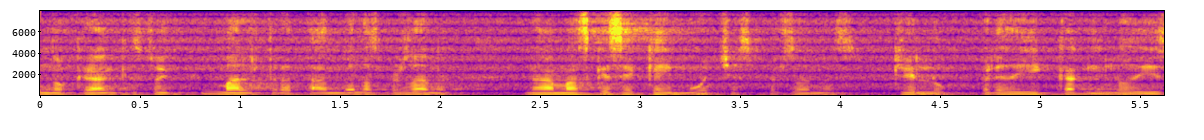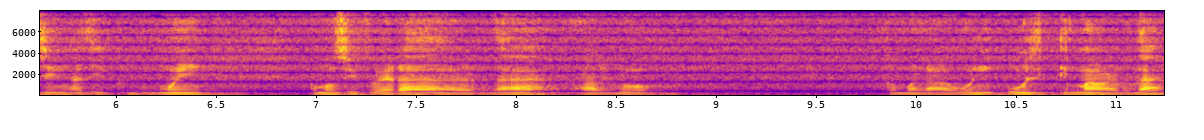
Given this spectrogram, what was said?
no crean que estoy maltratando a las personas, nada más que sé que hay muchas personas que lo predican y lo dicen así como muy, como si fuera, ¿verdad? Algo como la última verdad.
